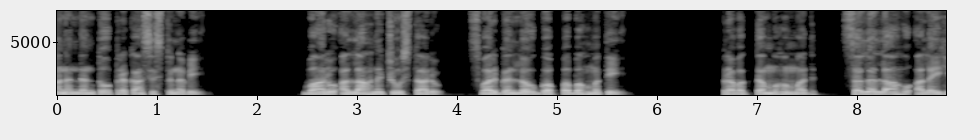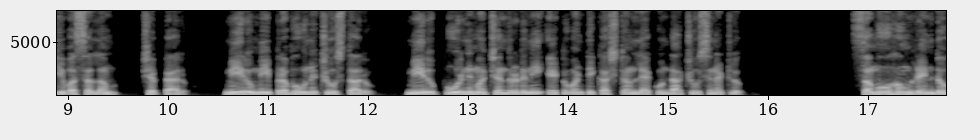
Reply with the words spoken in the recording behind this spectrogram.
ఆనందంతో ప్రకాశిస్తున్నవి. వారు అల్లాహ్ను చూస్తారు స్వర్గంలో గొప్ప బహుమతి. ప్రవక్త ముహమ్మద్ సల్లల్లాహు అలైహి వసల్లం చెప్పారు మీరు మీ ప్రభువును చూస్తారు మీరు పూర్ణిమ చంద్రుడిని ఎటువంటి కష్టం లేకుండా చూసినట్లు. సమూహం రెండు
